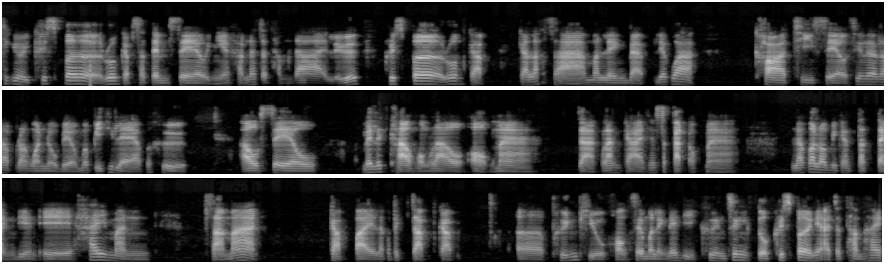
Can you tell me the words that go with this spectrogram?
เทคโนโลยี CRISPR ร่วมกับสเต็มเซลล์อย่างเงี้ยครับน่าจะทำได้หรือ CRISPR ร่วมกับการรักษามะเร็งแบบเรียกว่า CAR T cell ที่ได้รับรางวัลโนเบลเมื่อปีที่แล้วก็คือเอาเซลล์ เม็ดเลือดขาวของเราออกมาจากร่างกายใช้สกัดออกมา แล้วก็เรามีการตัดแต่ง DNA ให้มันสามารถกลับไปแล้วก็ไปจับกับพื้นผิวของเซลล์มะเร็งได้ดีขึ้น ซึ่งตัว CRISPR เนี่ยอาจจะทำให้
